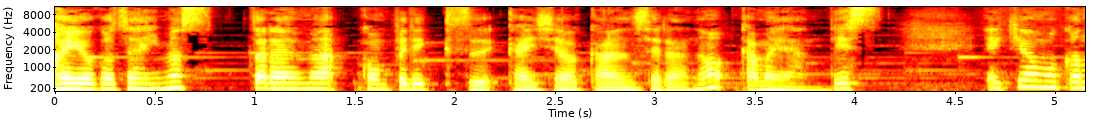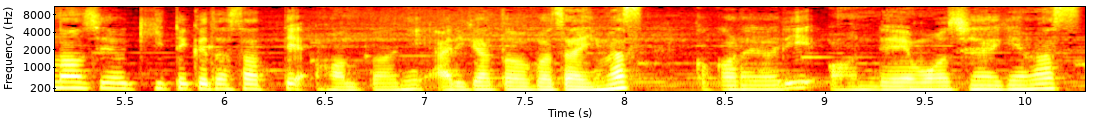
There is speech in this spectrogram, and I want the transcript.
はようございます。トラウマコンプレックス解消カウンセラーのかまやんです。え今日もこの音声を聞いてくださって本当にありがとうございます。心より御礼申し上げます。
